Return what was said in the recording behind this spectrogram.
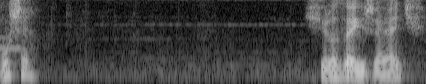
Muszę się rozejrzeć.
